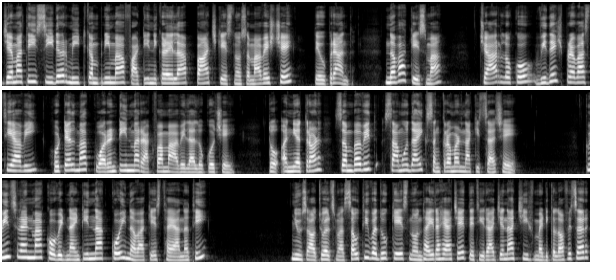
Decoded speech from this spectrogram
જેમાંથી સીડર મીટ કંપનીમાં ફાટી નીકળેલા પાંચ કેસનો સમાવેશ છે, તે ઉપરાંત નવા કેસમાં ચાર લોકો વિદેશ પ્રવાસથી આવી હોટેલમાં ક્વોરન્ટીનમાં રાખવામાં આવેલા લોકો છે. તો અન્ય ત્રણ સંભવિત સામુદાયિક સંક્રમણના કિસ્સા છે. ક્વીન્સલેન્ડમાં કોવિડ નાઇન્ટીનના કોઈ નવા કેસ થયા નથી ન્યૂ સાઉથ વેલ્સમાં સૌથી વધુ કેસ નોંધાઈ રહ્યા છે. તેથી રાજ્યના ચીફ મેડિકલ ઓફિસર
